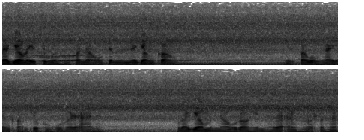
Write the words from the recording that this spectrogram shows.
Lá dao này chứ mình không có nấu cho nên nó vẫn còn ba bốn ngày vẫn còn chưa con vừa đã nè. Lá dao mình nấu rồi thì nó đã ăn hết rồi ha.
